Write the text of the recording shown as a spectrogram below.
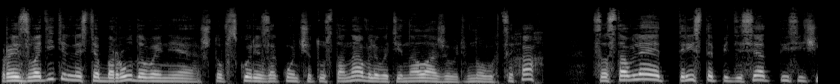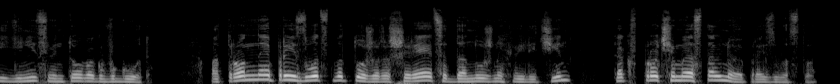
Производительность оборудования, что вскоре закончат устанавливать и налаживать в новых цехах, составляет 350 тысяч единиц винтовок в год. Патронное производство тоже расширяется до нужных величин, как, впрочем, и остальное производство.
